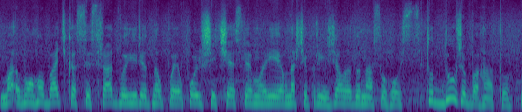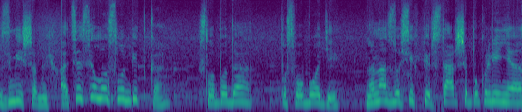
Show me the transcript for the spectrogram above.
Мого батька сестра двоюрідна в Польщі Чесля Марія. Вона ще приїжджала до нас у гості. Тут дуже багато змішаних. А це село Слобідка, Слобода по свободі. На нас до сих пір старше покоління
